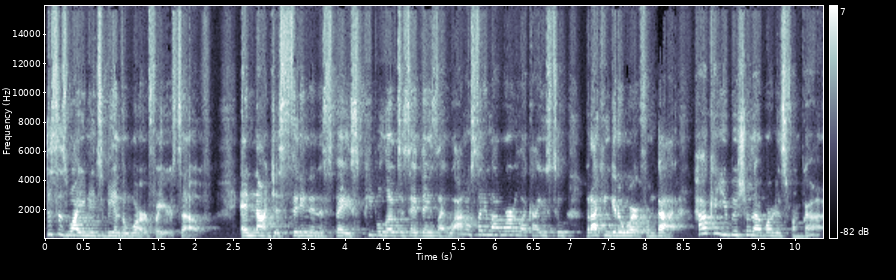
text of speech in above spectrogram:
This is why you need to be in the word for yourself and not just sitting in a space. People love to say things like, Well, I don't study my word like I used to, but I can get a word from God. How can you be sure that word is from God?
